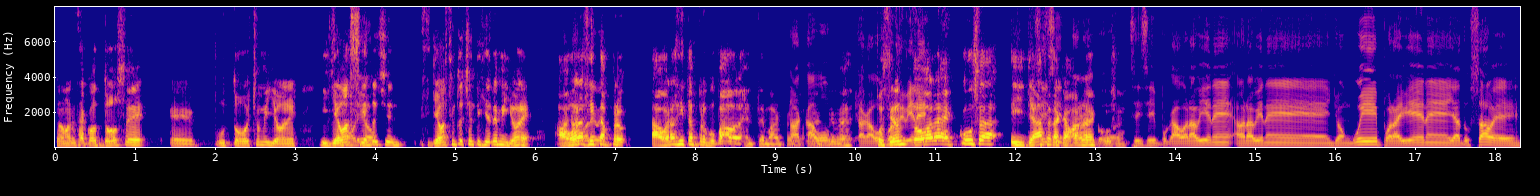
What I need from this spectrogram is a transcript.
solamente sacó 12.8 millones y lleva, murió. 180 lleva 187 millones. Ahora acabó sí, están ahora sí están preocupados la gente de Marvel. Se acabó, primer- se pusieron viene- todas las excusas y ya Sí, se sí, le acabaron las excusas. Sí, sí, porque ahora viene, ahora viene John Wick, por ahí viene, ya tú sabes,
